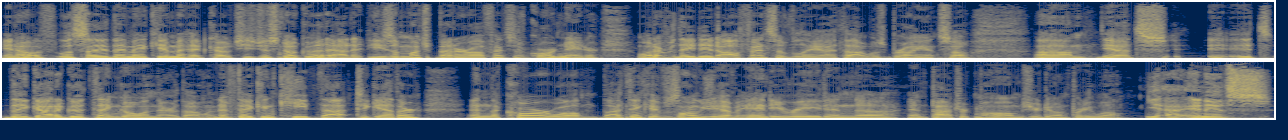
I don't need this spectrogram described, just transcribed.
You know, if let's say they make him a head coach, he's just no good at it. He's a much better offensive coordinator. Whatever they did offensively, I thought was brilliant. So, um, yeah, it's it's they got a good thing going there though, and if they can keep that together and the core, well, I think if, as long as you have Andy Reid and uh, and Patrick Mahomes, you're doing pretty well. Yeah, and it's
